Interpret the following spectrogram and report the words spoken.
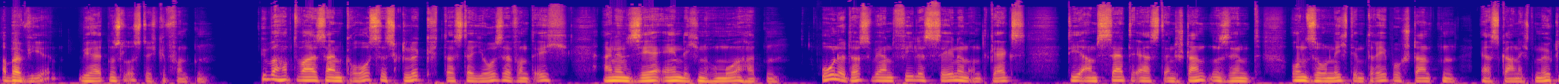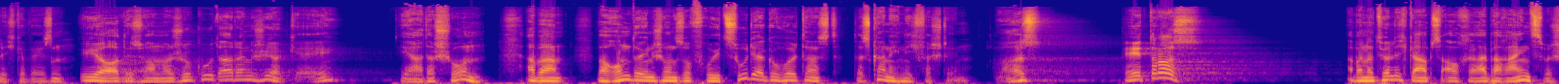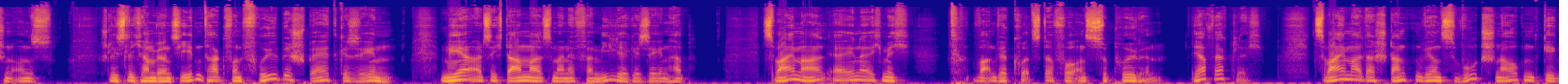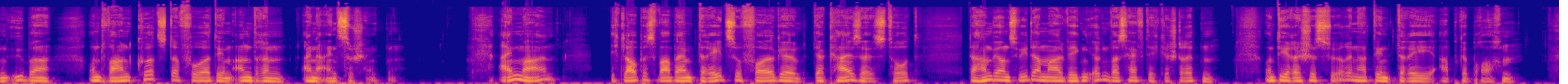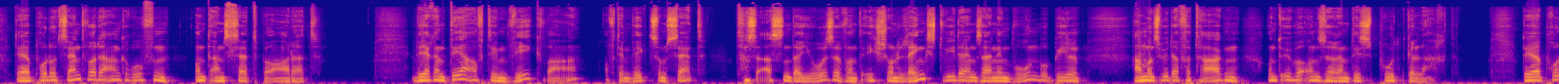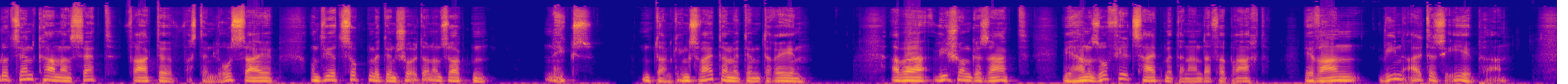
Aber wir, wir hätten's lustig gefunden. Überhaupt war es ein großes Glück, dass der Josef und ich einen sehr ähnlichen Humor hatten. Ohne das wären viele Szenen und Gags, die am Set erst entstanden sind und so nicht im Drehbuch standen, erst gar nicht möglich gewesen. Ja, das haben wir schon gut arrangiert, gell? Ja, das schon. Aber warum du ihn schon so früh zu dir geholt hast, das kann ich nicht verstehen. Was? Petrus? Aber natürlich gab's auch Reibereien zwischen uns, Schließlich haben wir uns jeden Tag von früh bis spät gesehen, mehr als ich damals meine Familie gesehen habe. Zweimal, erinnere ich mich, waren wir kurz davor, uns zu prügeln. Ja, wirklich. Zweimal da standen wir uns wutschnaubend gegenüber und waren kurz davor, dem anderen eine einzuschenken. Einmal, ich glaube, es war beim Dreh zufolge Der Kaiser ist tot, da haben wir uns wieder mal wegen irgendwas heftig gestritten, und die Regisseurin hat den Dreh abgebrochen. Der Produzent wurde angerufen und ans Set beordert. Während der auf dem Weg war, auf dem Weg zum Set, da saßen der Josef und ich schon längst wieder in seinem Wohnmobil, haben uns wieder vertragen und über unseren Disput gelacht. Der Produzent kam ans Set, fragte, was denn los sei, und wir zuckten mit den Schultern und sagten, nix. Und dann ging's weiter mit dem Drehen. Aber wie schon gesagt, wir haben so viel Zeit miteinander verbracht. Wir waren wie ein altes Ehepaar.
